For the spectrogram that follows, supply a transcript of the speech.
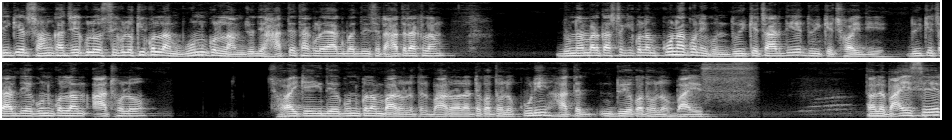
দিকের সংখ্যা যেগুলো, সেগুলো কি করলাম? গুণ করলাম, যদি হাতে থাকল এক বা দুই, সেটা হাতে রাখলাম। দু নম্বর কাজটা কি করলাম? কোনাকুনি গুণ। দুইকে চার দিয়ে, দুইকে ছয় দিয়ে। দুইকে চার দিয়ে গুণ করলাম আট হলো। ছয়কে দিয়ে গুণ করলাম বারো হলো। তাহলে বারো আর আটে কত হলো? কুড়ি। হাতের দুইয়ে কত হলো? বাইশ। তাহলে বাইশের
